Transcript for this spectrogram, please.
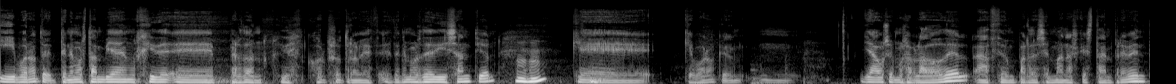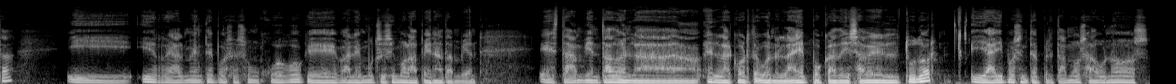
Y bueno, tenemos también, eh, perdón, Corps otra vez, eh, tenemos Deddy Santion, que, que, bueno, que mm, ya os hemos hablado de él, hace un par de semanas que está en preventa y, y, realmente pues es un juego que vale muchísimo la pena también. Está ambientado en la, en la corte, bueno, en la época de Isabel Tudor y ahí pues interpretamos a unos...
